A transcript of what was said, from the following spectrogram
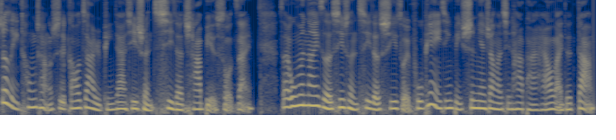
这里通常是高价与平价吸吮器的差别所在。在 Womanizer 吸吮器的吸嘴普遍已经比市面上的其他牌还要来得大，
